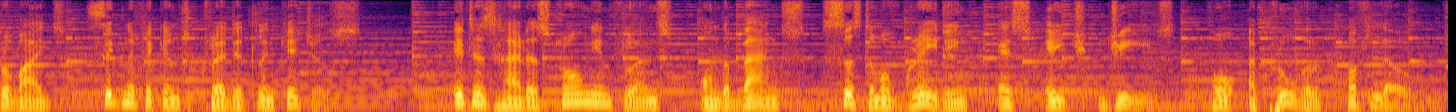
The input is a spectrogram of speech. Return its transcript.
provides significant credit linkages. It has had a strong influence on the bank's system of grading SHGs for approval of loans.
